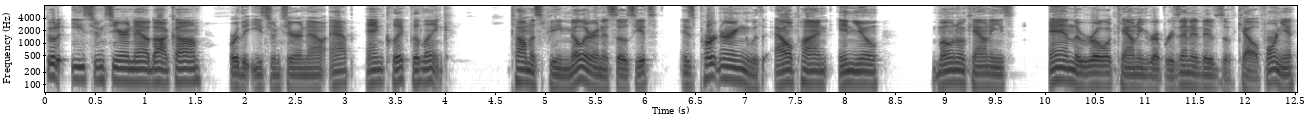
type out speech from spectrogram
go to easternsierranow.com or the Eastern Sierra Now app and click the link. Thomas P. Miller and Associates is partnering with Alpine, Inyo, Mono counties, and the rural county representatives of California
